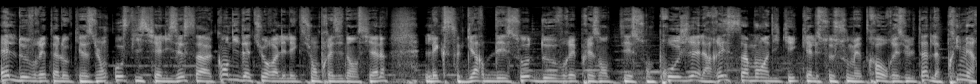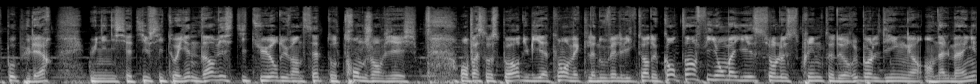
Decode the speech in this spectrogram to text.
Elle devrait à l'occasion officialiser sa candidature à l'élection présidentielle. L'ex-garde des Sceaux devrait présenter son projet. Elle a récemment indiqué qu'elle se soumettra au résultat de la primaire populaire, une initiative citoyenne d'investiture du 27 au 30 janvier. On passe au sport du biathlon avec la nouvelle victoire de Quentin Fillon-Maillet sur le sprint de Rubolding en Allemagne.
